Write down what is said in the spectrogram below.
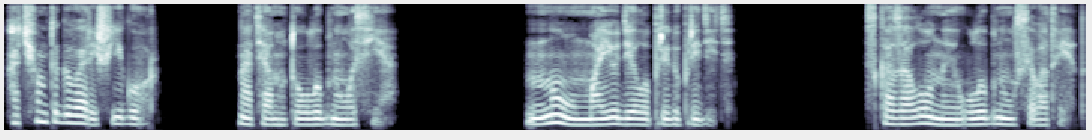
О чем ты говоришь, Егор?» Натянуто улыбнулась я. «Ну, мое дело предупредить», — сказал он и улыбнулся в ответ.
